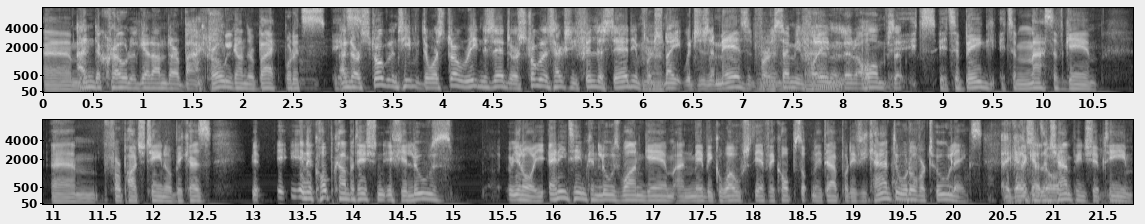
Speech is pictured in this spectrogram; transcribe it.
Um, And the crowd will get on their back. crowd will get on their back, but it's, it's and they're struggling to they were struggling, reading this they were struggling to actually fill the stadium for tonight, which is amazing for a semi final at home. So- it's it's a big it's a massive game um, for Pochettino because in a cup competition if you lose you know any team can lose one game and maybe go out the FA Cup something like that but if you can't do it over two legs Against against, a championship team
